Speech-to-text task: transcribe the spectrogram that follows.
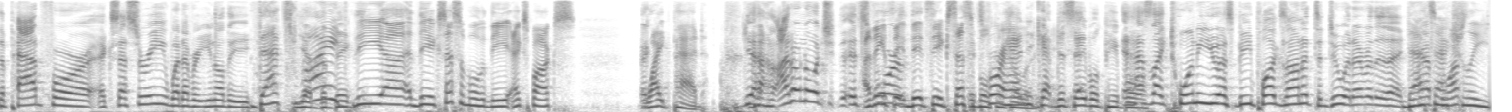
the pad for accessory, whatever you know the That's Yeah, the right. big- The uh, the accessible the Xbox. White pad. yeah. I don't know what you, it's. I think for, it's the, it's the It's accessible. for controller. handicapped disabled people. it has like 20 USB plugs on it to do whatever they. like, That's crap you want. actually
